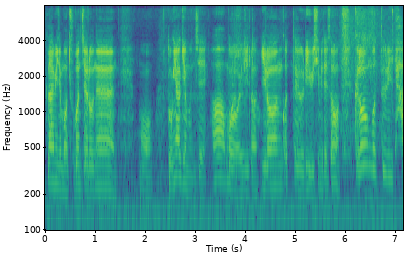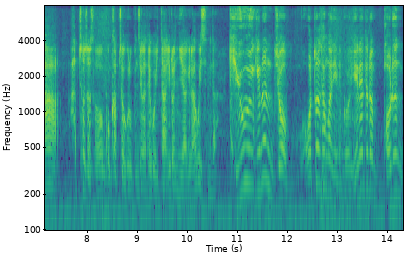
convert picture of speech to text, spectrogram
그다음에 이제 뭐 두 번째로는 뭐 농약의 문제 아, 뭐 이런 이런 것들이 의심이 돼서 그런 것들이 다 합쳐져서 복합적으로 문제가 되고 있다 이런 이야기를 하고 있습니다. 기후 위기는 저 어떤 상관이 있는 거예요? 얘네들은 벌은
